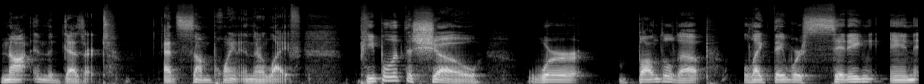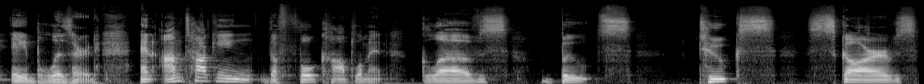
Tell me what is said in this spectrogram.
not in the desert at some point in their life. People at the show were bundled up like they were sitting in a blizzard. And I'm talking the full complement gloves, boots, toques, scarves,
